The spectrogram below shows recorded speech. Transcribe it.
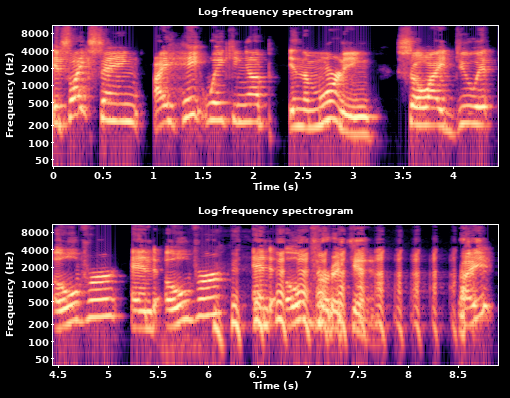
It's like saying, I hate waking up in the morning, so I do it over and over and over again. Right?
